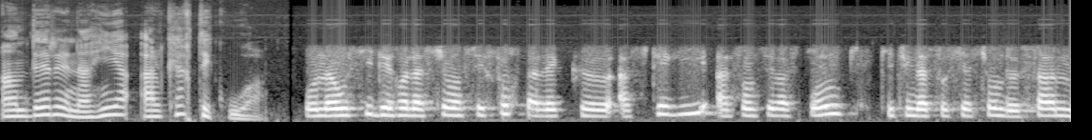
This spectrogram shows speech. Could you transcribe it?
anderen ahia alkartekua. On a aussi des relations assez fortes avec euh, à Saint-Sébastien, qui est une association de femmes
